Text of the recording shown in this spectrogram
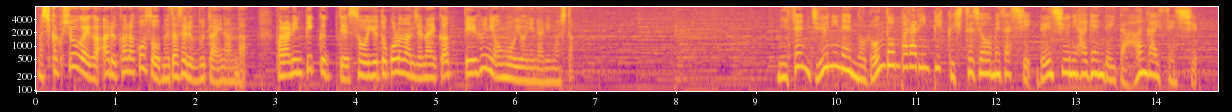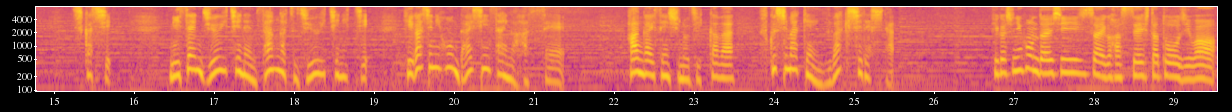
まあ、視覚障害があるからこそ目指せる舞台なんだ。パラリンピックってそういうところなんじゃないかっていうふうに思うようになりました。2012年のロンドンパラリンピック出場を目指し練習に励んでいた半外選手。しかし2011年3月11日東日本大震災が発生。半外選手の実家は福島県いわき市でした。東日本大震災が発生した当時は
